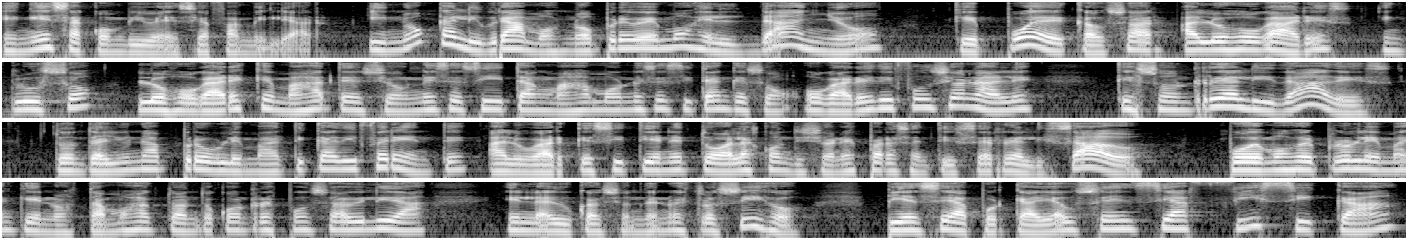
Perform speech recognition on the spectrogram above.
en esa convivencia familiar. Y no calibramos, no prevemos el daño que puede causar a los hogares, incluso los hogares que más atención necesitan, más amor necesitan, que son hogares disfuncionales, que son realidades donde hay una problemática diferente al hogar que sí tiene todas las condiciones para sentirse realizado. Podemos ver problemas en que no estamos actuando con responsabilidad en la educación de nuestros hijos, bien sea porque hay ausencia física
